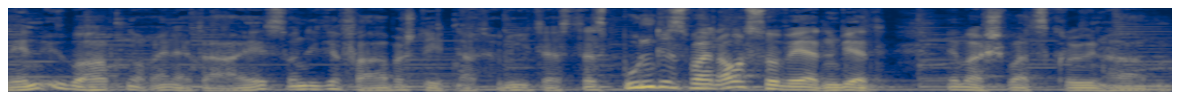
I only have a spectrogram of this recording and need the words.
wenn überhaupt noch einer da ist. Und die Gefahr besteht natürlich, dass das bundesweit auch so werden wird, wenn wir Schwarz-Grün haben.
